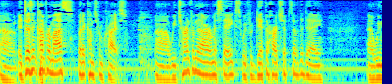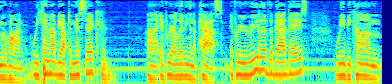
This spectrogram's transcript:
Uh, it doesn't come from us, but it comes from Christ. Uh, we turn from our mistakes, we forget the hardships of the day, uh, we move on. We cannot be optimistic uh, if we are living in the past. If we relive the bad days, we become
